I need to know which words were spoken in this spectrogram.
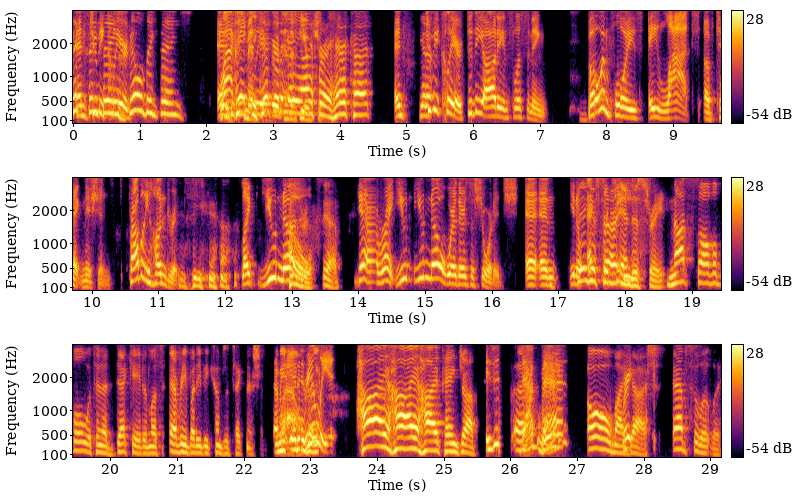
And Fixing to be things, clear- building things. And You can't, you can't go to AI future. for a haircut. And you to be clear to the audience listening, Beau employs a lot of technicians, probably hundreds. yeah, like you know, hundreds, yeah. yeah, right. You you know where there's a shortage, and, and you know Biggest in our industry, not solvable within a decade unless everybody becomes a technician. I mean, Wow. it is a Really, high, high, high paying job. is it Uh, that we- bad? Oh my Right. gosh, absolutely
